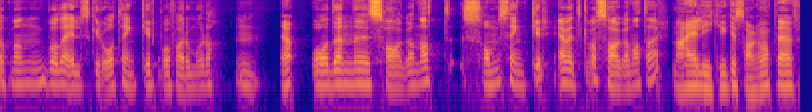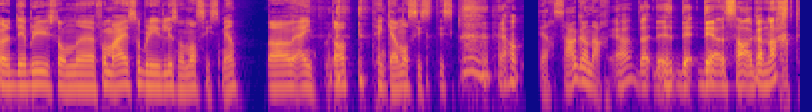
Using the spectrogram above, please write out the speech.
at man både elsker og tenker på far og mor. da. Mm. Ja. Og den eh, saganatt som senker. Jeg vet ikke hva saganatt er. Nei, jeg liker ikke Saganatt. Føler det blir sånn, eh, for meg så blir det litt sånn nazisme igjen. Da, jeg, da tenker jeg nazistisk. Ja, Det er Saganatt. ja det, det, det, er Saganatt.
